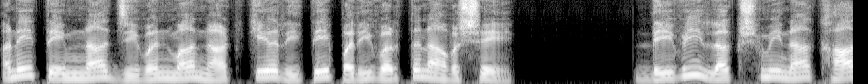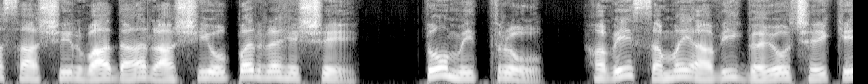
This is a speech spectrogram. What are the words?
અને તેમના જીવનમાં નાટકીય રીતે પરિવર્તન આવશે. દેવી લક્ષ્મીના ખાસ આશીર્વાદ આ રાશિઓ પર રહેશે. તો મિત્રો, હવે સમય આવી ગયો છે કે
